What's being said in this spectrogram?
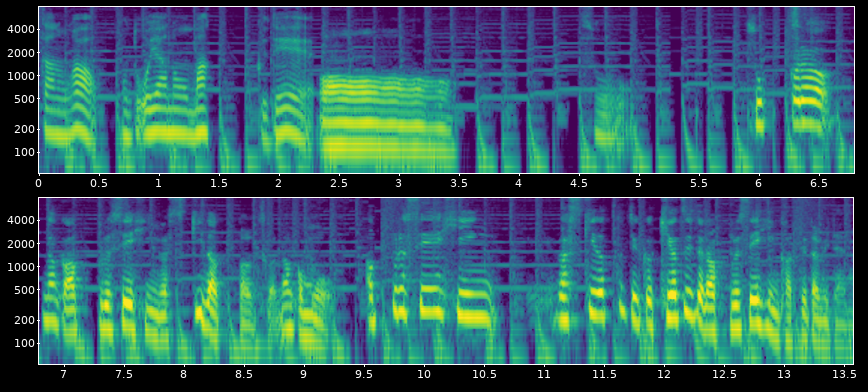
たのが、本当親の Mac で、ああ。そう。そっからなんかアップル製品が好きだったんですか？なんかもうアップル製品が好きだったというか気がついたらアップル製品買ってたみたいな。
